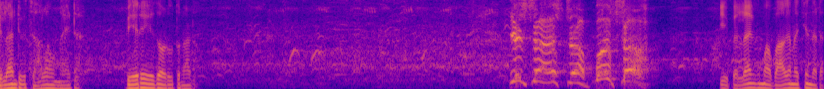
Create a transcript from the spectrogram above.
ఇలాంటివి చాలా ఉన్నాయట. వేరే ఏదో అడుగుతున్నాడు. ఈ పిల్లానికి మా బాగా నచ్చిందట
